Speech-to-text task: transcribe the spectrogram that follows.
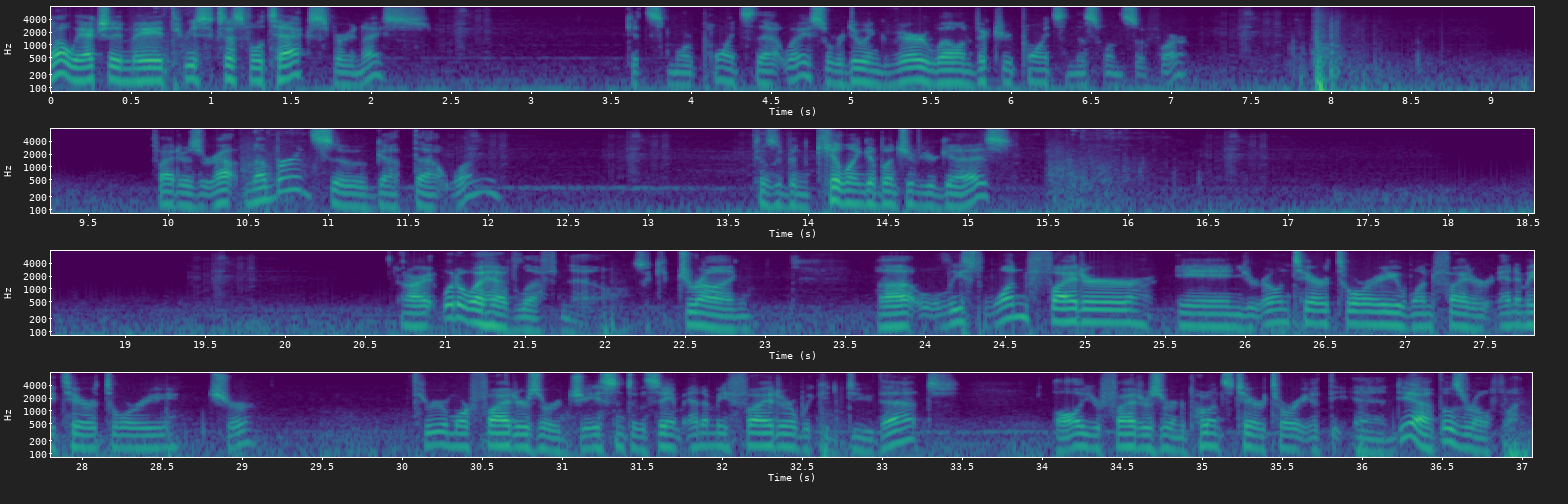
Oh, we actually made three successful attacks. Very nice. Get some more points that way, so we're doing very well in victory points in this one so far. Fighters are outnumbered, so got that one. Because we've been killing a bunch of your guys. Alright, what do I have left now? So keep drawing. Uh, at least one fighter in your own territory, one fighter enemy territory. Sure three or more fighters are adjacent to the same enemy fighter, we could do that. All your fighters are in opponent's territory at the end. Yeah, those are all fine.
